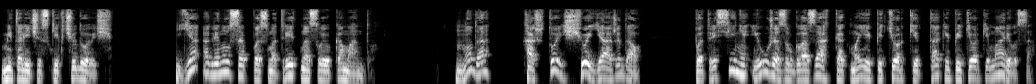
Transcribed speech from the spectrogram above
металлических чудовищ. Я оглянулся посмотреть на свою команду. Ну да, а что еще я ожидал? Потрясение и ужас в глазах как моей пятерки, так и пятерки Мариуса.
